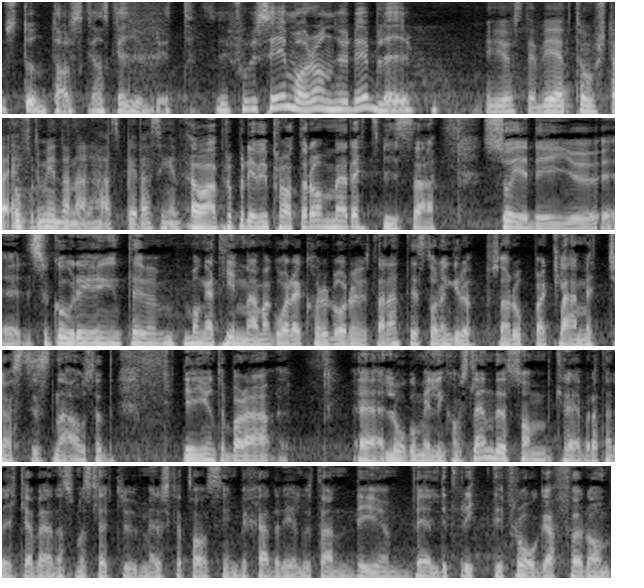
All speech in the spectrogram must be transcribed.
stundtals ganska ljudligt. Så vi får vi se imorgon hur det blir. Just det, vi är torsdag eftermiddag när det här spelas in. Ja, apropå det vi pratade om med rättvisa så, är det ju, eh, så går det ju inte många timmar man går i korridoren utan att det står en grupp som ropar Climate Justice Now. Så det är ju inte bara eh, låg och medelinkomstländer som kräver att den rika världen som har släppt ut mer ska ta sin beskärda del, utan det är ju en väldigt viktig fråga för de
